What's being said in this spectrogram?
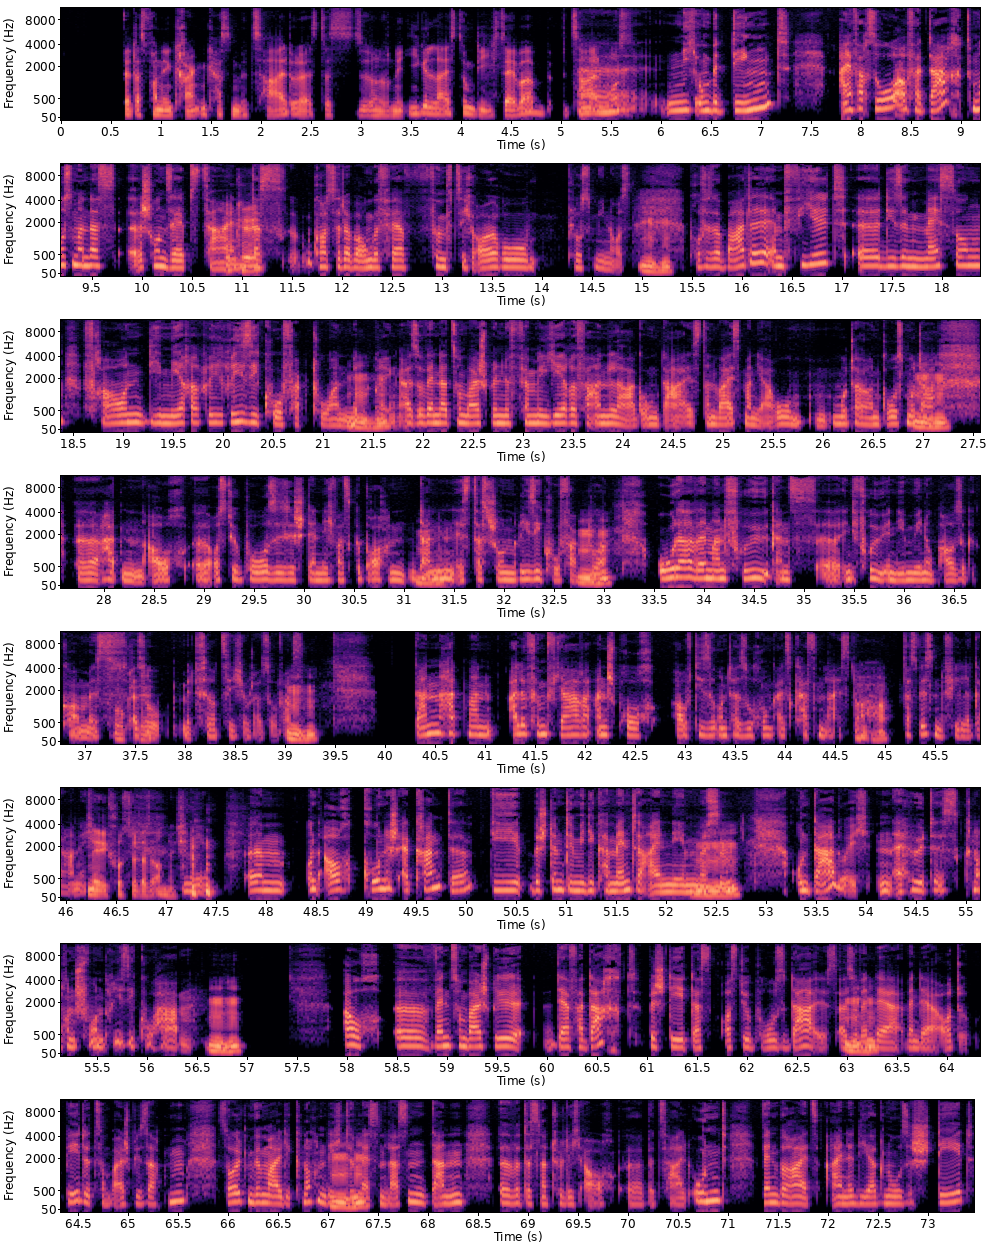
wird das von den Krankenkassen bezahlt oder ist das so eine IG-Leistung, die ich selber bezahlen äh, muss? Nicht unbedingt. Einfach so auf Verdacht muss man das äh, schon selbst zahlen. Okay. Das kostet aber ungefähr 50 Euro, plus minus. Mhm. Professor Bartel empfiehlt äh, diese Messung Frauen, die mehrere Risikofaktoren mhm. mitbringen. Also wenn da zum Beispiel eine familiäre Veranlagung da ist, dann weiß man ja, oh, Mutter und Großmutter mhm. äh, hatten auch äh, Osteoporose, ständig was gebrochen, dann mhm. ist das schon ein Risikofaktor. Mhm. Oder wenn man früh, ganz äh, in die, früh in die Menopause gekommen ist, okay. also mit 40 oder sowas. Mhm. Dann hat man alle fünf Jahre Anspruch auf diese Untersuchung als Kassenleistung. Aha. Das wissen viele gar nicht. Nee, ich wusste das auch nicht. Nee. ähm, und auch chronisch Erkrankte, die bestimmte Medikamente einnehmen müssen mhm. und dadurch ein erhöhtes Knochenschwundrisiko haben. Mhm. Auch äh, wenn zum Beispiel der Verdacht besteht, dass Osteoporose da ist. Also mhm. wenn der, wenn der Orthopäde zum Beispiel sagt, hm, sollten wir mal die Knochendichte mhm. messen lassen, dann äh, wird das natürlich auch äh, bezahlt. Und wenn bereits eine Diagnose steht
